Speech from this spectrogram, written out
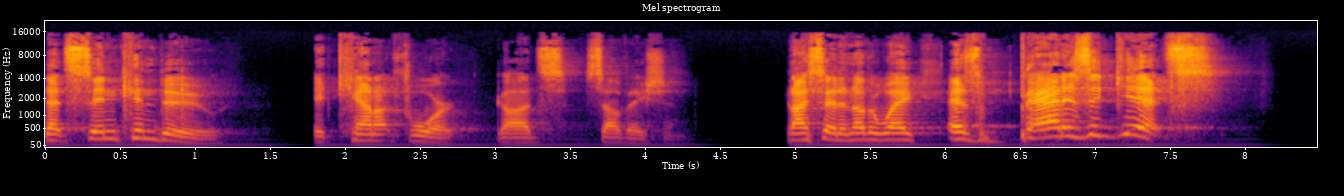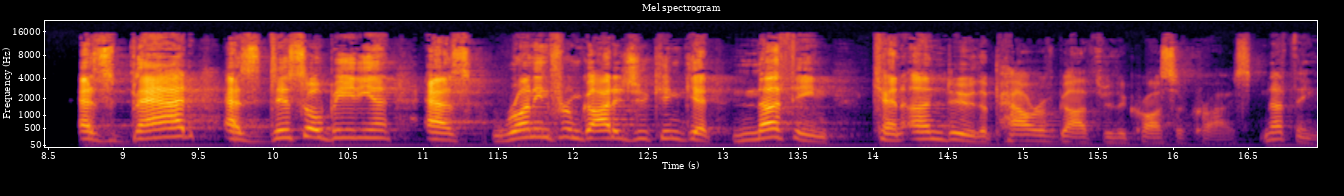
that sin can do, it cannot thwart God's salvation. And I said another way, as bad as it gets, as bad, as disobedient, as running from God as you can get, nothing can undo the power of God through the cross of Christ. Nothing.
